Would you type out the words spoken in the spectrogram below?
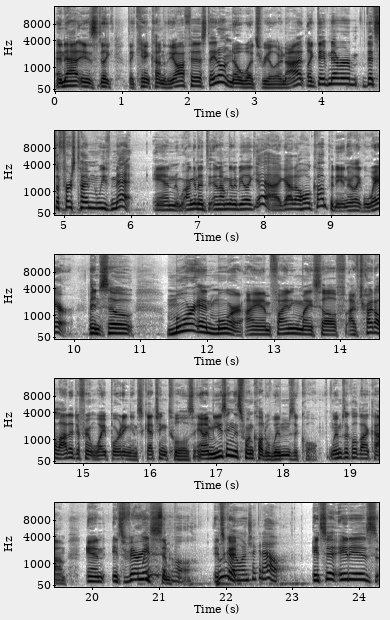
And that is like, they can't come to the office. They don't know what's real or not. Like, they've never, that's the first time we've met. And I'm going to, and I'm going to be like, yeah, I got a whole company. And they're like, where? And so, More and more, I am finding myself, I've tried a lot of different whiteboarding and sketching tools, and I'm using this one called Whimsical, whimsical.com. And it's very simple. It's Ooh, good. I want to check it out. It's a, it is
